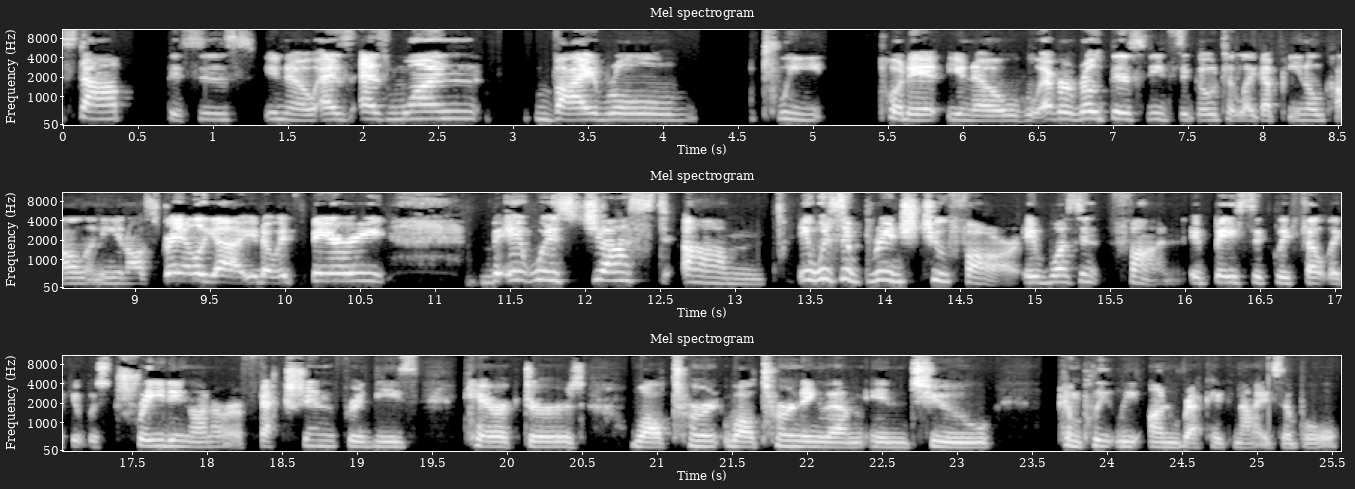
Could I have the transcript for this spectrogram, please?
stop. This is, you know, as as one viral tweet put it, you know, whoever wrote this needs to go to like a penal colony in Australia. You know, it's very, it was just, um, it was a bridge too far. It wasn't fun. It basically felt like it was trading on our affection for these characters while turn, while turning them into completely unrecognizable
